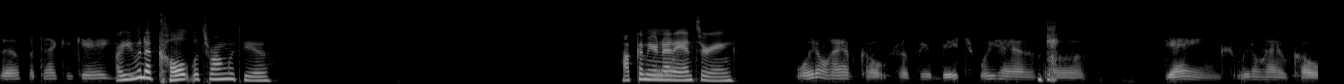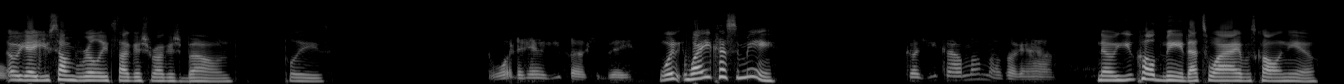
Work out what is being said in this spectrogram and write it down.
self, but taking care of you. Are you in a cult? What's wrong with you? How come you're not answering? We don't have cults up here, bitch. We have uh gangs. We don't have cults. Oh yeah, you sound really thuggish, ruggish bone. Please. What the hell are you supposed to be? What? Why are you cussing me? Cause you called my motherfucking house. No, you called me. That's why I was calling you.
